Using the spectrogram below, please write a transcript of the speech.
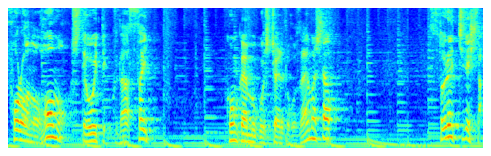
フォローの方もしておいてください。今回もご視聴ありがとうございました。ストレッチでした。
